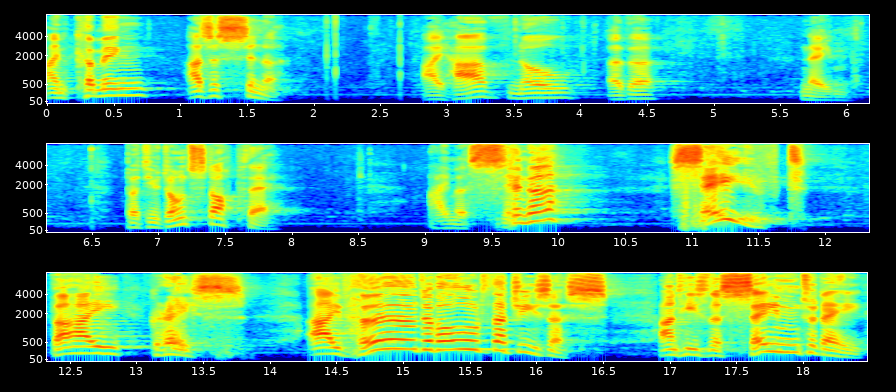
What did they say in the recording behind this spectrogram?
I'm coming as a sinner. I have no other name. But you don't stop there. I'm a sinner saved by grace. I've heard of old that Jesus, and he's the same today,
